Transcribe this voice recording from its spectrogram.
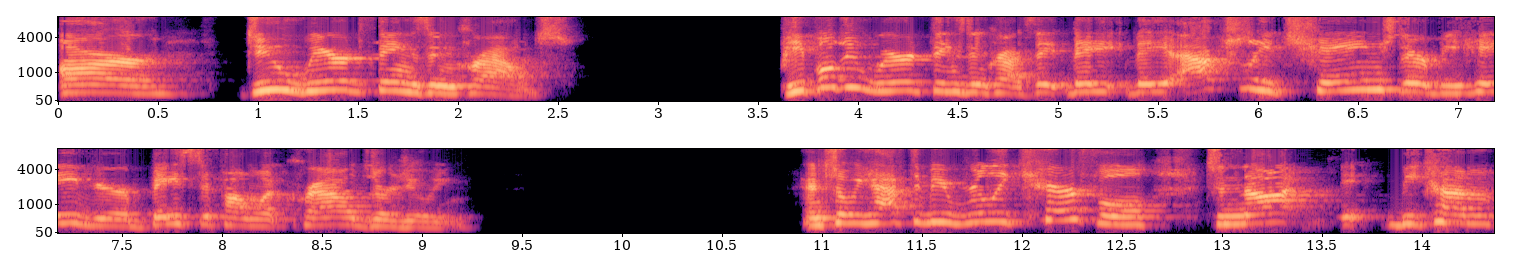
are do weird things in crowds. People do weird things in crowds. They they they actually change their behavior based upon what crowds are doing. And so we have to be really careful to not eh, become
